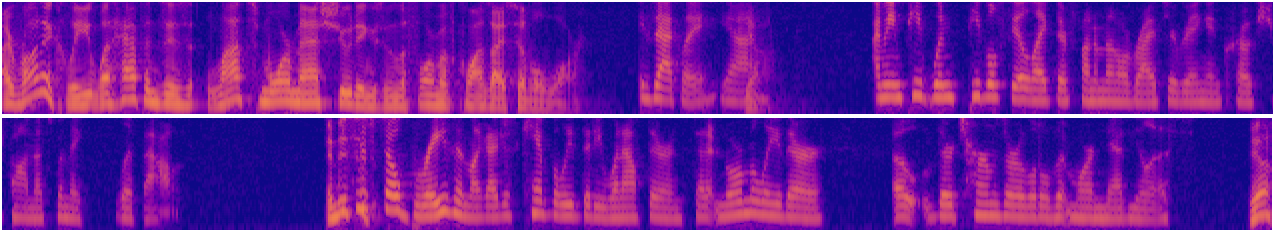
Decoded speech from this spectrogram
Ironically, what happens is lots more mass shootings in the form of quasi civil war. Exactly. Yeah. Yeah. I mean, pe- when people feel like their fundamental rights are being encroached upon, that's when they flip out. And this it's is just so brazen. Like I just can't believe that he went out there and said it. Normally, their uh, their terms are a little bit more nebulous. Yeah.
